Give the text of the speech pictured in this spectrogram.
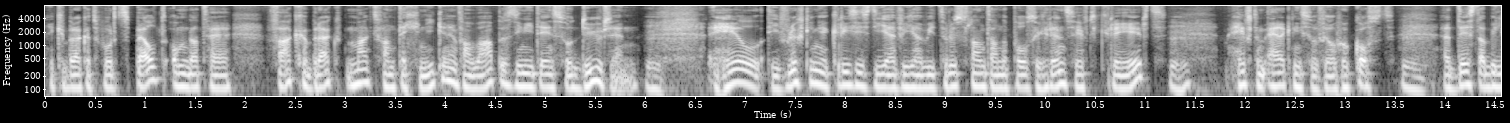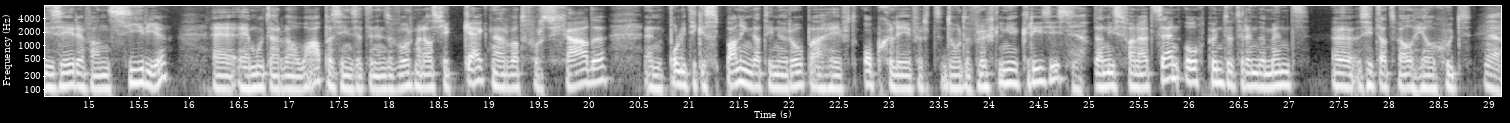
ik gebruik het woord speld omdat hij vaak gebruik maakt van technieken en van wapens die niet eens zo duur zijn. Heel die vluchtelingencrisis die hij via Wit-Rusland aan de Poolse grens heeft gecreëerd, heeft hem eigenlijk niet zoveel gekost. Het destabiliseren van Syrië, hij, hij, moet daar wel wapens in zetten enzovoort, maar als je kijkt naar wat voor schade en politieke spanning dat in Europa heeft opgeleverd door de vluchtelingencrisis, Ja. dan is vanuit zijn oogpunt het rendement uh, zit dat wel heel goed. Ja.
